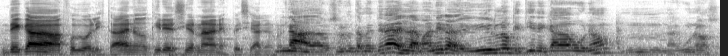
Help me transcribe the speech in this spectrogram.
de cada futbolista. ¿eh? No quiere decir nada en especial. En realidad. Nada, absolutamente nada, es la manera de vivirlo que tiene cada uno, Mm, algunos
